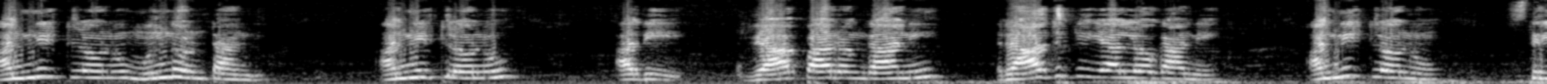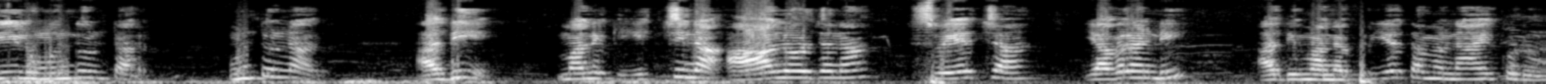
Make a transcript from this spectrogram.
అన్నిట్లోనూ ముందు ఉంటుంది. అన్నిట్లోనూ అది వ్యాపారం కానీ రాజకీయాల్లో కానీ అన్నిట్లోనూ స్త్రీలు ముందుంటారు ఉంటున్నారు. అది మనకి ఇచ్చిన ఆలోచన స్వేచ్ఛ ఎవరండి? అది మన ప్రియతమ నాయకుడు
